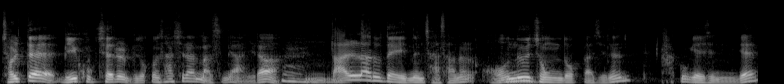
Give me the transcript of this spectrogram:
절대 미국 국채를 무조건 사시라는 말씀이 아니라 음. 달러로 돼 있는 자산을 어느 정도까지는 갖고 계시는 게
